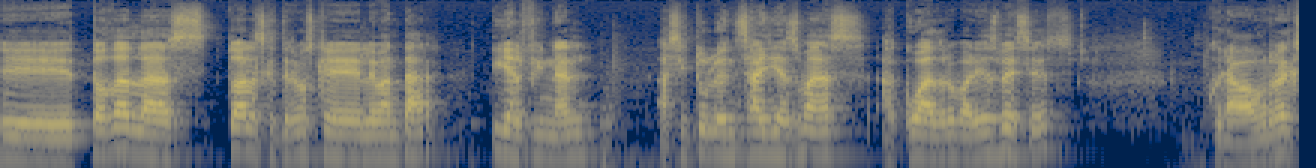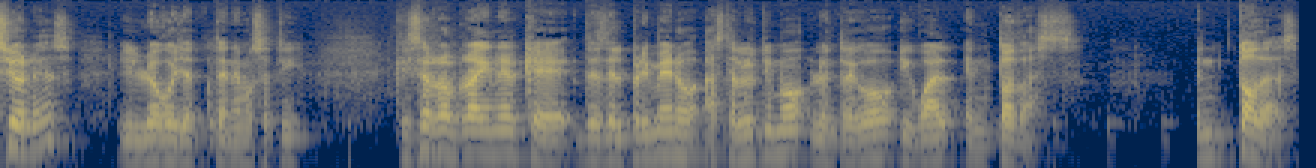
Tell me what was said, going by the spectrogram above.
Eh, todas, las, todas las que tenemos que levantar y al final, así tú lo ensayas más a cuadro varias veces, grabamos reacciones y luego ya te tenemos a ti. Que dice Rob Reiner que desde el primero hasta el último lo entregó igual en todas. En todas.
